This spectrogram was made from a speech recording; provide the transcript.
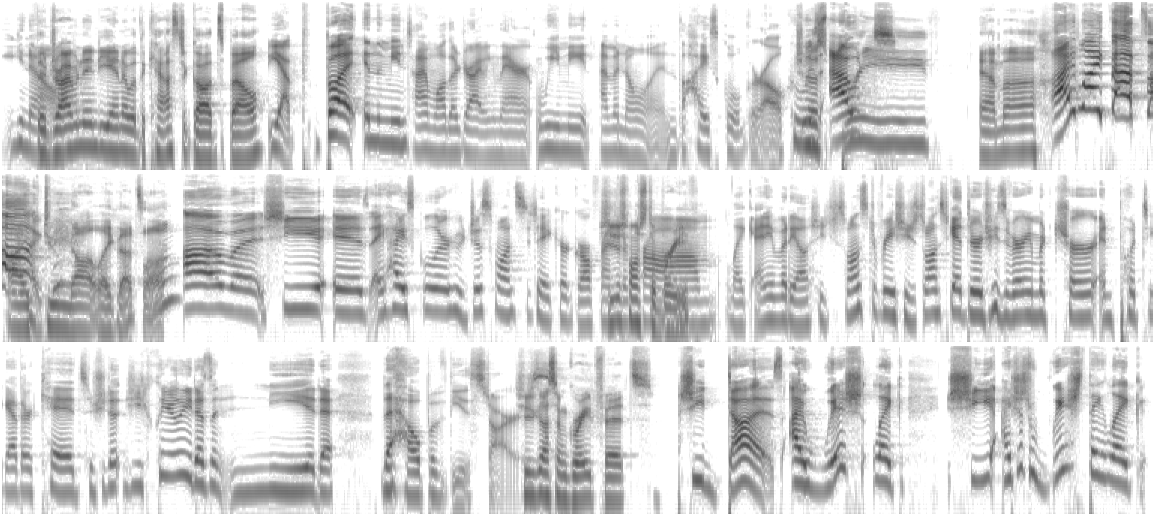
you know They're driving to Indiana with the cast of Godspell. Yep. But in the meantime, while they're driving there, we meet Emma Nolan, the high school girl who is Just out. breathe, Emma. I like that song. I do not like that song. Um, she is a high schooler who just wants to take her girlfriend. She just to wants to breathe. prom, like anybody else. She just wants to breathe. She just wants to get through it. She's a very mature and put together kid, so she does, she clearly doesn't need the help of these stars. She's got some great fits. She does. I wish like she. I just wish they like.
